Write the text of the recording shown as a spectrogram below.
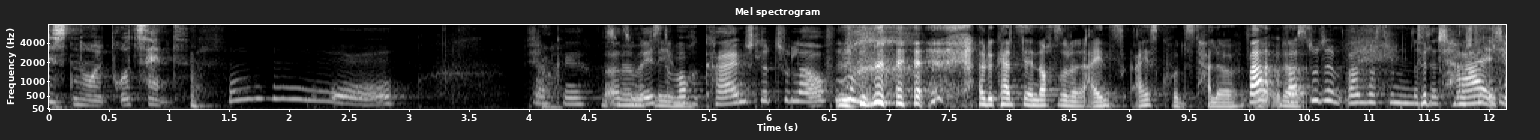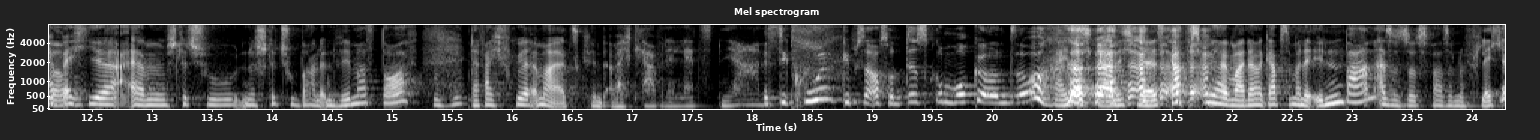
ist 0%. Okay, müssen also nächste mitleben. Woche kein Schlittschuh laufen. Aber du kannst ja noch so eine Eis Eiskunsthalle. War, oder- warst du denn, wann warst du denn das Total. Ich habe ja hier ähm, Schlittschuh, eine Schlittschuhbahn in Wilmersdorf. Mhm. Da war ich früher immer als Kind, aber ich glaube in den letzten Jahren. Ist die cool? Gibt es da auch so Disco-Mucke und so? Weiß ich gar nicht mehr. Es gab es früher immer, da gab es immer eine Innenbahn, also so, es war so eine Fläche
